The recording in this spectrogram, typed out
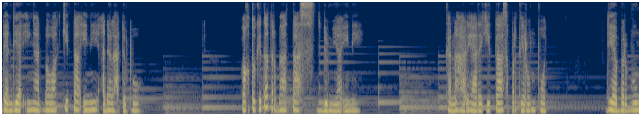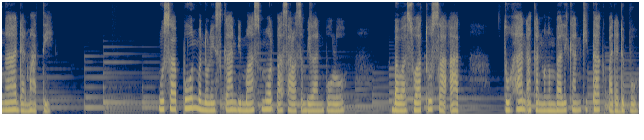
dan dia ingat bahwa kita ini adalah debu. Waktu kita terbatas di dunia ini. Karena hari-hari kita seperti rumput. Dia berbunga dan mati. Musa pun menuliskan di Mazmur pasal 90 bahwa suatu saat Tuhan akan mengembalikan kita kepada debu.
